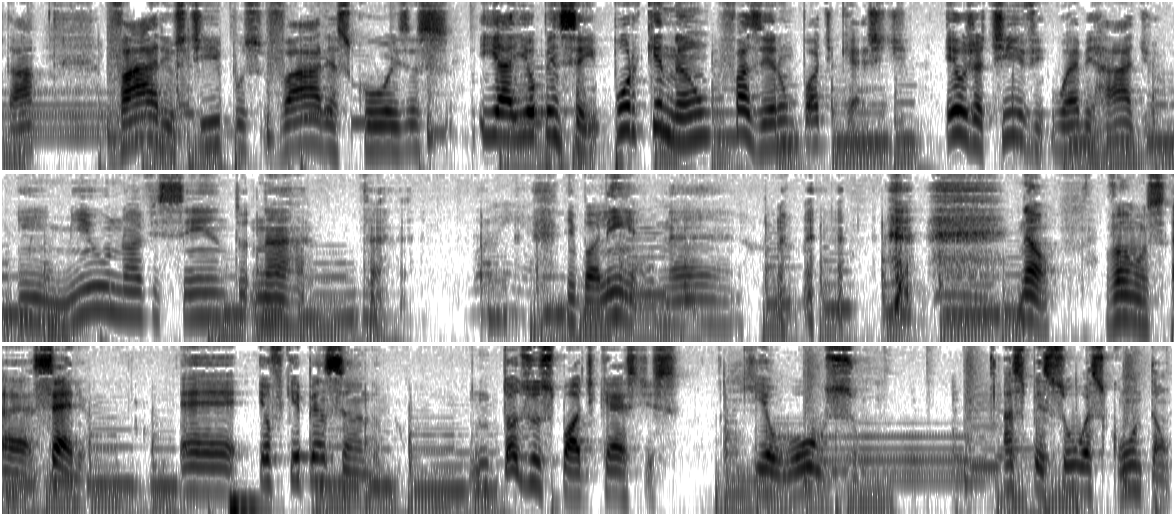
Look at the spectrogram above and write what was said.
tá? Vários tipos, várias coisas. E aí eu pensei, por que não fazer um podcast? Eu já tive web rádio em 1900, na Bolinha. bolinha? Não. Não, vamos, é, sério. É, eu fiquei pensando, em todos os podcasts que eu ouço, as pessoas contam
